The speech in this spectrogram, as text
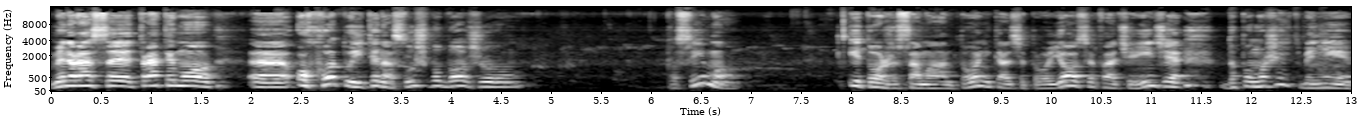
ми не раз е, тратимо е, охоту йти на службу Божу. Просимо. І того ж сама Антонька, Святого Йосифа чи інші, допоможіть мені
